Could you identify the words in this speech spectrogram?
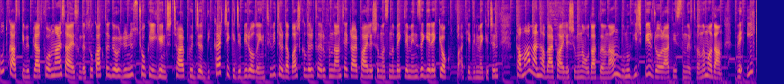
Podcast gibi platformlar sayesinde sokakta gördüğünüz çok ilginç, çarpıcı, dikkat çekici bir olayın Twitter'da başkaları tarafından tekrar paylaşılmasını beklemenize gerek yok fark edilmek için. Tamamen haber paylaşımına odaklanan, bunu hiçbir coğrafi sınır tanımadan ve ilk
